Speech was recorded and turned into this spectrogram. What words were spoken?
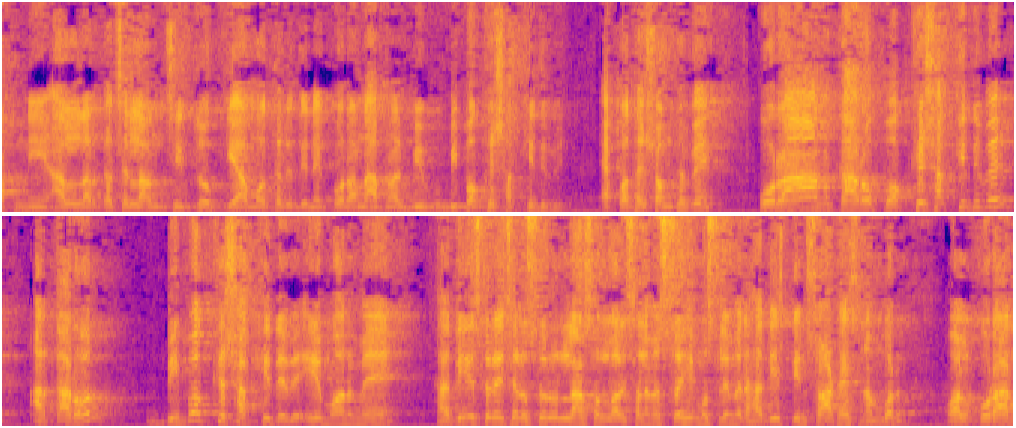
আপনি আল্লাহর কাছে লাঞ্ছিত কিয়ামতের দিনে কোরআন আপনার বিপক্ষে সাক্ষী দিবে। এক কথায় সংক্ষেপে, কোরআন কারও পক্ষে সাক্ষী দিবে আর কারও বিপক্ষে সাক্ষী দেবে। এই মর্মে হাদিস রয়েছে রসুল্লাহ সাল্লা সাল্লামের সহি মুসলিমের হাদিস তিনশো আঠাইশ নম্বর। অল কোরআন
